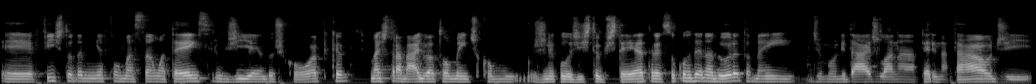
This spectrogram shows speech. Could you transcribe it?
é, fiz toda a minha formação até em cirurgia endoscópica, mas trabalho atualmente como ginecologista obstetra, sou coordenadora também de uma unidade lá na perinatal, de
